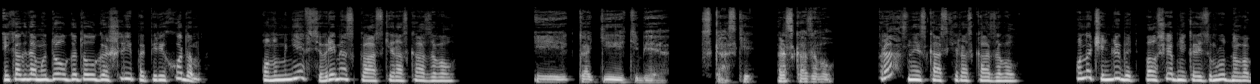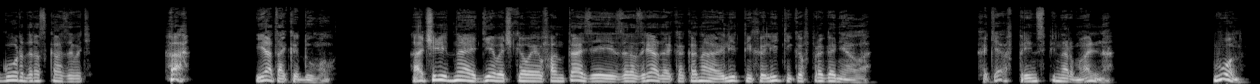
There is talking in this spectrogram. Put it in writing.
И когда мы долго-долго шли по переходам, он мне все время сказки рассказывал». «И какие тебе сказки рассказывал?» «Разные сказки рассказывал. Он очень любит волшебника изумрудного города рассказывать». «Ха! Я так и думал. Очередная девочковая фантазия из разряда, как она элитных элитников прогоняла. Хотя, в принципе, нормально. Вон,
